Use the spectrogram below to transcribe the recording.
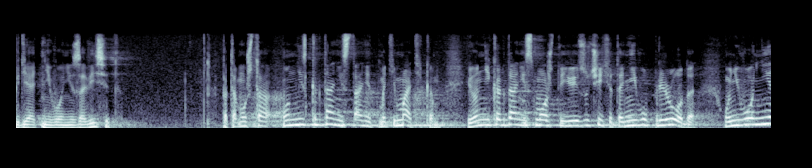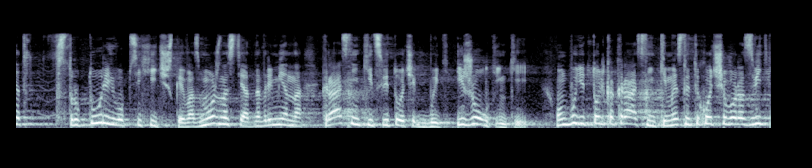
где от него не зависит. Потому что он никогда не станет математиком, и он никогда не сможет ее изучить. Это не его природа. У него нет в структуре его психической возможности одновременно красненький цветочек быть и желтенький. Он будет только красненьким. Если ты хочешь его развить,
